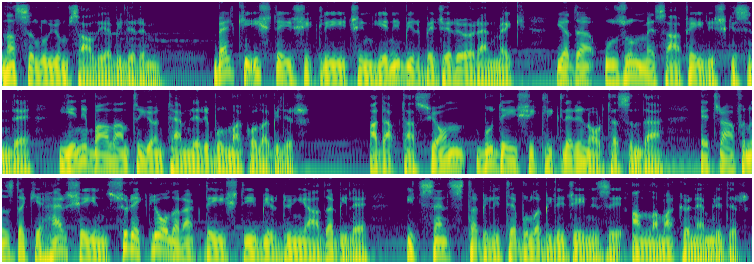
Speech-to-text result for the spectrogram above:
Nasıl uyum sağlayabilirim? Belki iş değişikliği için yeni bir beceri öğrenmek ya da uzun mesafe ilişkisinde yeni bağlantı yöntemleri bulmak olabilir. Adaptasyon, bu değişikliklerin ortasında etrafınızdaki her şeyin sürekli olarak değiştiği bir dünyada bile içsel stabilite bulabileceğinizi anlamak önemlidir.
